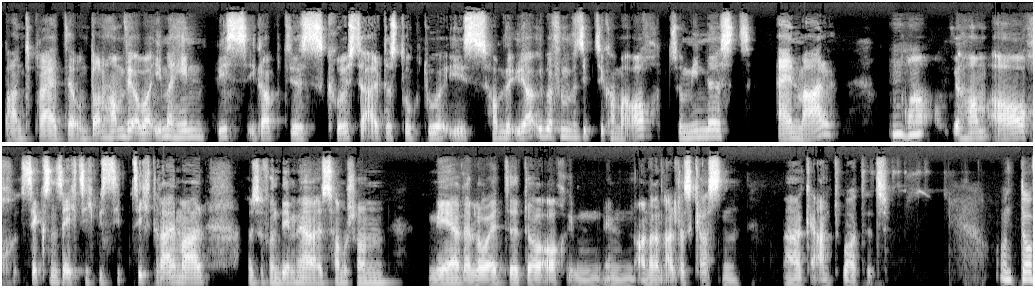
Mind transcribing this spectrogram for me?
Bandbreite. Und dann haben wir aber immerhin bis, ich glaube, das größte Altersstruktur ist, haben wir, ja, über 75 haben wir auch zumindest einmal. Mhm. Wir haben auch 66 bis 70 dreimal. Also von dem her, es haben schon mehrere Leute da auch in, in anderen Altersklassen äh, geantwortet. Und da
